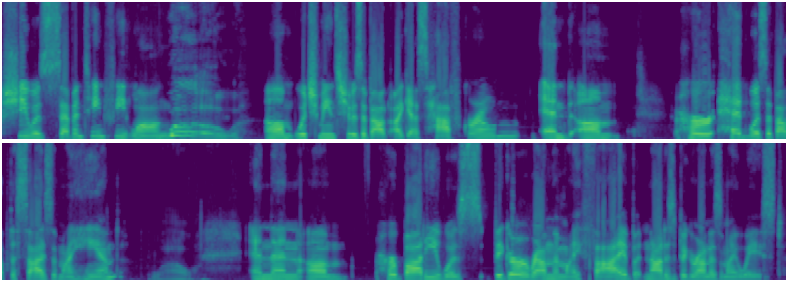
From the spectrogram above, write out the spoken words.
she was 17 feet long. Whoa! Um, which means she was about, I guess, half grown, and um, her head was about the size of my hand. Wow! And then um, her body was bigger around than my thigh, but not as big around as my waist.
